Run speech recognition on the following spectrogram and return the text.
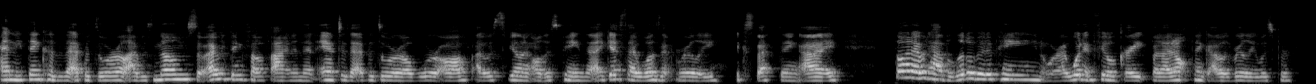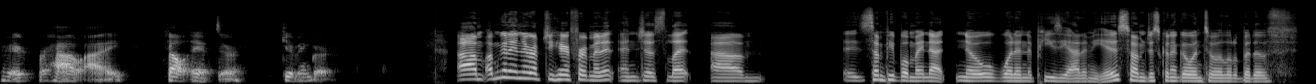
anything because of the epidural. I was numb. So everything felt fine. And then after the epidural wore off, I was feeling all this pain that I guess I wasn't really expecting. I thought I would have a little bit of pain or I wouldn't feel great, but I don't think I really was prepared for how I felt after giving birth. Um, I'm going to interrupt you here for a minute and just let um, uh, some people might not know what an episiotomy is, so I'm just going to go into a little bit of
